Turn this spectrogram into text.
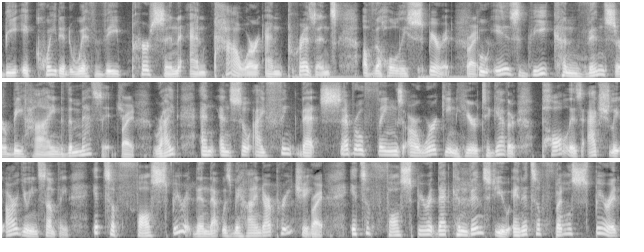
be equated with the person and power and presence of the Holy Spirit, Right. who is the convincer behind the message. Right. Right. And and so I think that several things are working here together. Paul is actually arguing something. It's a false spirit then that was behind our preaching. Right. It's a false spirit that convinced you, and it's a false spirit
